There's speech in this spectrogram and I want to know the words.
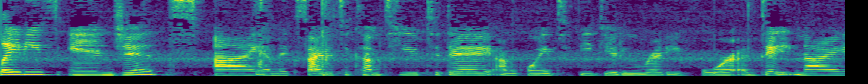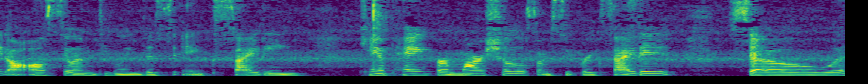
Ladies and gents, I am excited to come to you today. I'm going to be getting ready for a date night. I also am doing this exciting campaign for Marshalls. I'm super excited. So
